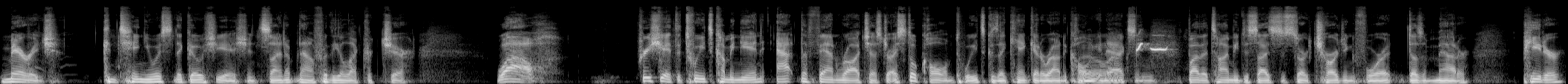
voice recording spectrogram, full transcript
marriage, continuous negotiation. Sign up now for the electric chair. Wow. Appreciate the tweets coming in at the fan Rochester. I still call them tweets because I can't get around to calling it Oh, X. And by the time he decides to start charging for it, doesn't matter. Peter,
